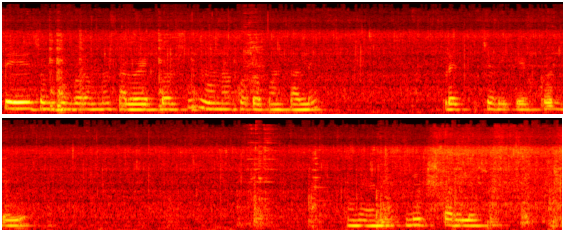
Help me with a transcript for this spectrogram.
તે ચમચો ગરમ મસાલો એડ કરશું. ન નાખો તો પણ ચાલે. આપણે ચરીક એડ કરી દઈએ. હવે આને મિક્સ કરી લઈશું.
